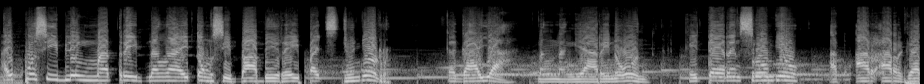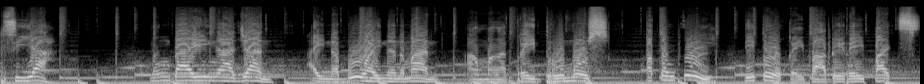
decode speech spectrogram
ay posibleng matrade na nga itong si Bobby Ray Parks Jr. kagaya ng nangyari noon kay Terence Romeo at RR Garcia. Nang dahil nga dyan ay nabuhay na naman ang mga trade rumors patungkol dito kay Bobby Ray Parks.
